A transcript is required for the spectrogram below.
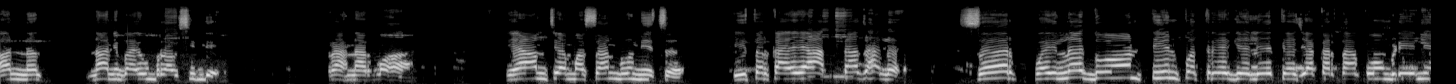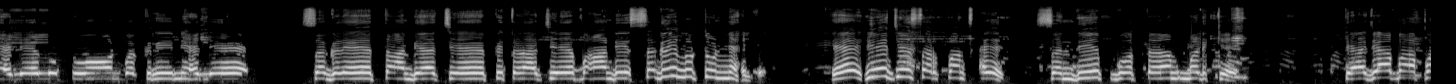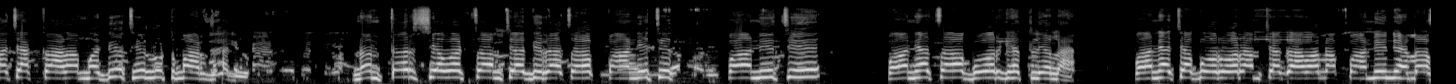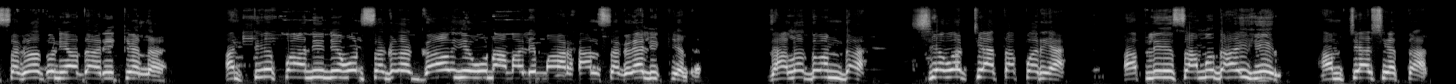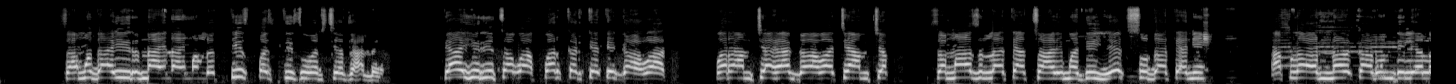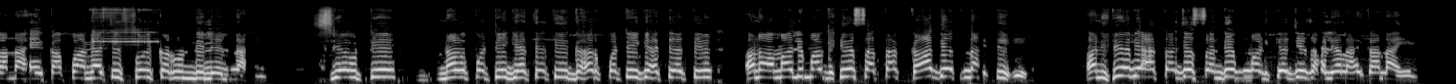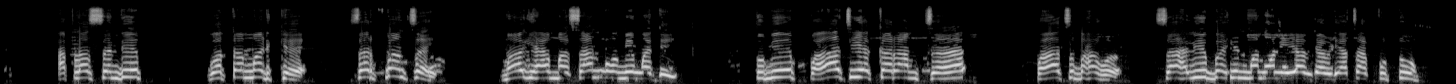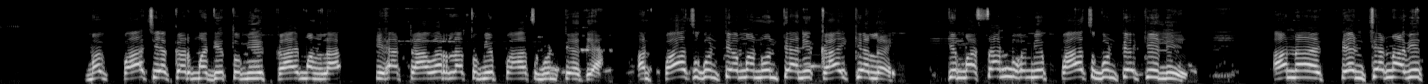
अन्न नानीबाई उमराव शिंदे राहणार मोहा हे आमच्या मसान भूमीच इतर काय आत्ता झालं. सर पहिलं दोन तीन पत्रे गेले. त्याच्याकरता कोंबडी नेहले लुटून बकरी नेहले. सगळे तांब्याचे पितळाचे भांडी सगळे लुटून नेहले. हे हे जे सरपंच आहे संदीप गौतम मडके त्याच्या बापाच्या काळामध्येच ही लुटमार झाली. नंतर शेवटचा आमच्या दिराचा पाण्याची पाण्याची पाण्याचा बोर घेतलेला. पाण्याच्या बोरवर आमच्या गावाला पाणी नेलं सगळं दुनियादारी केलं. आणि ते पाणी नेऊन सगळं गाव येऊन आम्हाला मारहाण सगळ्याली केलं. झालं दोनदा. शेवटची आता पर्याय. आपली समुदाय हिर आमच्या शेतात. समुदाय हिर नाही नाही म्हणलं तीस पस्तीस वर्ष झालं. त्या हिरीचा वापर करते ते गावात. पर आमच्या ह्या गावाच्या आमच्या समाजला त्या चाळीमध्ये एक सुद्धा त्यांनी आपला नळ काढून दिलेला नाही का पाण्याची सोय करून दिलेली नाही. शेवटी नळपट्टी घेते ती घरपट्टी घेते ती आणि आम्हाला मग हे सत्ता का देत नाही ती? आणि हे बी आता जे संदीप मडके जे झालेला आहे का नाही? आपला संदीप गौतम मडके. सरपंच आहे. मग ह्या मसानभूमीमध्ये तुम्ही पाच एकर आमचं पाच भाव सहावी बहीण म्हणून या एवढ्याचा कुटुंब. मग पाच एकरमध्ये तुम्ही काय म्हणला? की ह्या टावरला तुम्ही पाच गुंठे द्या. आणि पाच गुंठे म्हणून त्यांनी काय केलंय? की मसानभूमी पाच गुंठे केली. आणि त्यांच्या नावी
